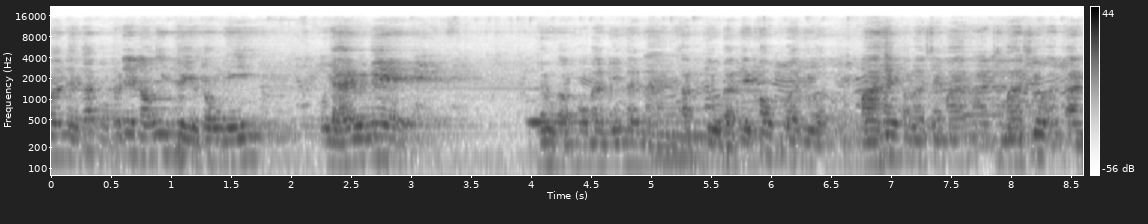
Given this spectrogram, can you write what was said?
วันหนึ่งถ้าผมไม่ได้ร้องอินเพลงอยู่ตรงนี้ผมอยากให้แม่ๆอยู่กับผมแบบนี้นานๆครับอยู่แบบเป็นครอบครัวอยู่แบบมาให้กำลังใจมาหามาเที่ยวหากัน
